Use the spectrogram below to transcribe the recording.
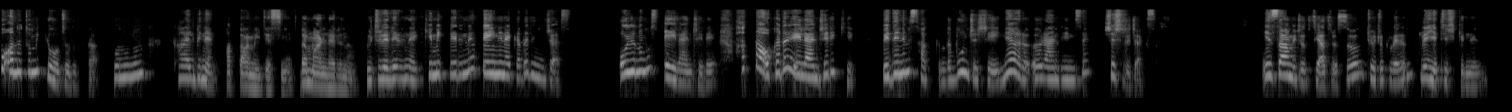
Bu anatomik yolculukta konunun kalbine, hatta midesine, damarlarına, hücrelerine, kemiklerine, beynine kadar ineceğiz. Oyunumuz eğlenceli. Hatta o kadar eğlenceli ki bedenimiz hakkında bunca şeyi ne ara öğrendiğimize şaşıracaksın. İnsan vücudu tiyatrosu çocukların ve yetişkinlerin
